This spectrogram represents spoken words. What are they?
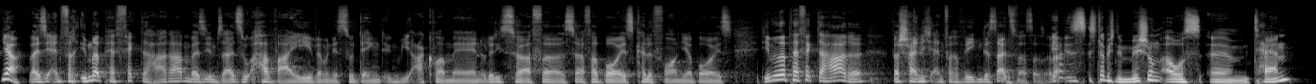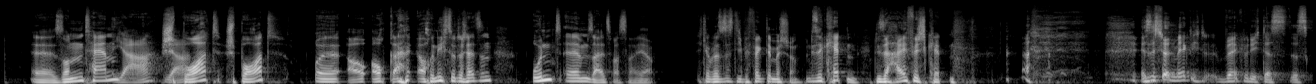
Ja. Weil sie einfach immer perfekte Haare haben, weil sie im Salz so Hawaii, wenn man jetzt so denkt, irgendwie Aquaman oder die Surfer, Surfer Boys, California Boys, die haben immer perfekte Haare, wahrscheinlich einfach wegen des Salzwassers, oder? Es ist, glaube ich, eine Mischung aus ähm, Tan, äh, Sonnentan, Ja, ja. Sport, Sport, äh, auch, auch nicht zu unterschätzen, und ähm, Salzwasser, ja. Ich glaube, das ist die perfekte Mischung. Und diese Ketten, diese Haifischketten. Es ist schon merkwürdig, dass das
